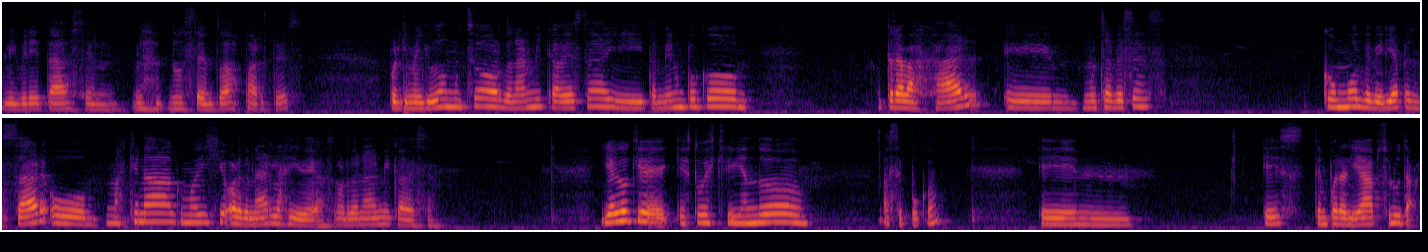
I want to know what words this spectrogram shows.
libretas, en no sé, en todas partes, porque me ayuda mucho a ordenar mi cabeza y también un poco trabajar eh, muchas veces cómo debería pensar o más que nada, como dije, ordenar las ideas, ordenar mi cabeza. Y algo que, estuve escribiendo hace poco em, es temporalidad absoluta.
